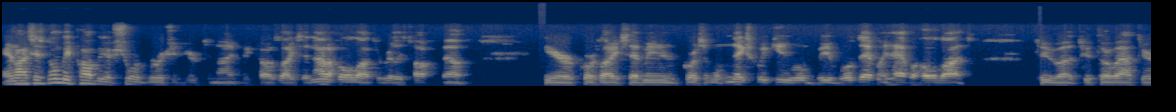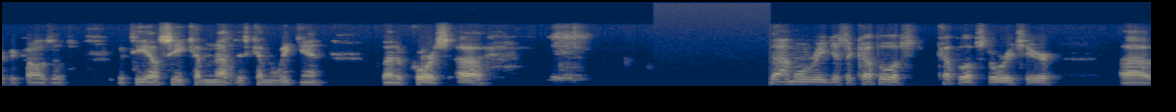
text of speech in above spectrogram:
And like I said, it's going to be probably a short version here tonight because, like I said, not a whole lot to really talk about here. Of course, like I said, I mean, of course, next weekend we'll be we'll definitely have a whole lot to uh, to throw out there because of the TLC coming up this coming weekend. But of course, uh, I'm gonna read just a couple of couple of stories here. Uh,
